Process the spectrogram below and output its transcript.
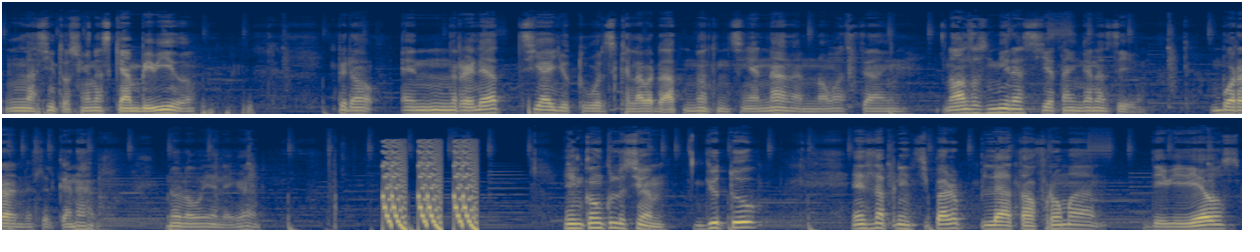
las situaciones que han vivido. Pero en realidad sí hay youtubers que la verdad no te enseñan nada, nomás te dan, no los miras y ya te dan ganas de borrarles el canal. No lo voy a negar. En conclusión, YouTube es la principal plataforma de videos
